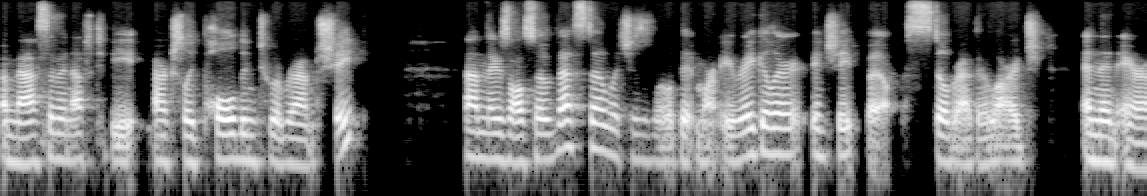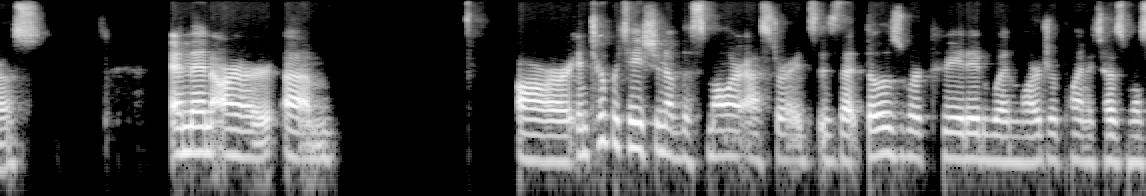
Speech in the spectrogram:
uh, massive enough to be actually pulled into a round shape. Um, there's also Vesta, which is a little bit more irregular in shape, but still rather large, and then Eros. And then our um, our interpretation of the smaller asteroids is that those were created when larger planetesimals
